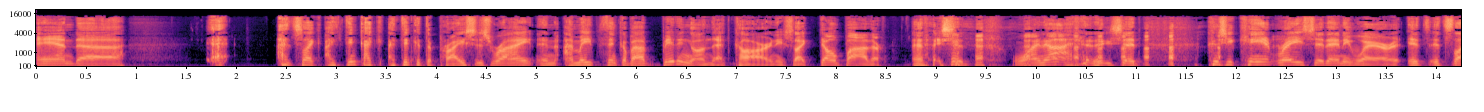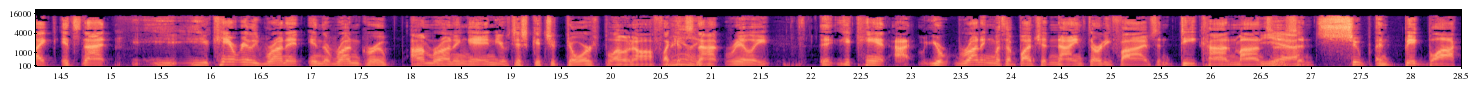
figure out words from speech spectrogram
And uh, eh, it's like I think I, I think that the price is right, and I may think about bidding on that car. And he's like, "Don't bother." And I said, "Why not?" And he said, "Because you can't race it anywhere. It's it's like it's not. You, you can't really run it in the run group I'm running in. You'll just get your doors blown off. Like it's not really." You can't. I, you're running with a bunch of 935s and DeKon Monzas Yeah. and soup and big block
